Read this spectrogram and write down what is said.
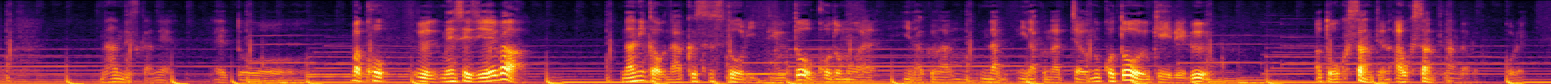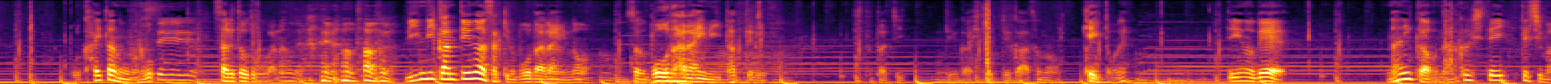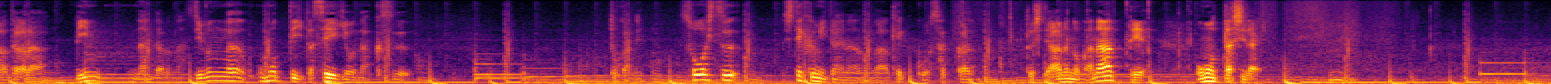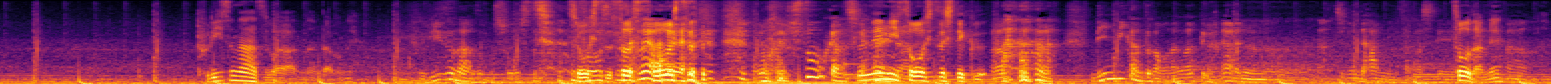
何ですかね。えっとまあこうメッセージ言えば何かをなくすストーリーっていうと子供がいなくなないなくなっちゃうのことを受け入れる。あと奥さんってあ奥さんってなんだろう。これ。これ書いたのもされた男かな。倫理観っていうのはさっきのボーダーラインのそのボーダーラインに立ってる人たちっていうか人っていうかそのケイトね。っていうので何かをなくしていってしまう。だから倫なんだろうな。自分が思っていた正義をなくす。とかね。喪失していくみたいなのが結構作家としてあるのかなって思った次第、プリズナーズはなんだろうねフリズナーズも消失じゃない。喪失。そうじゃない喪失。悲壮感しか常ないに喪失。していく、倫理観とかもなくなってくるねあれ、うん、自分で犯人探してそうだね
